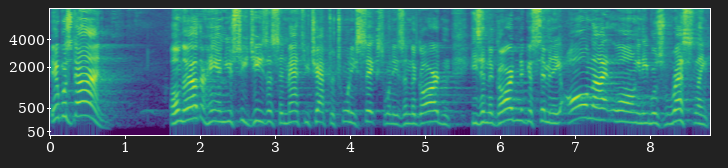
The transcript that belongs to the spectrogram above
It was done. On the other hand, you see Jesus in Matthew chapter 26 when he's in the garden. He's in the Garden of Gethsemane all night long and he was wrestling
